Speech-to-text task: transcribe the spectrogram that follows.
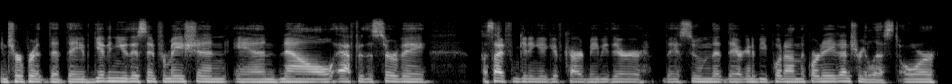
interpret that they've given you this information and now after the survey, aside from getting a gift card, maybe they're they assume that they're going to be put on the coordinated entry list or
